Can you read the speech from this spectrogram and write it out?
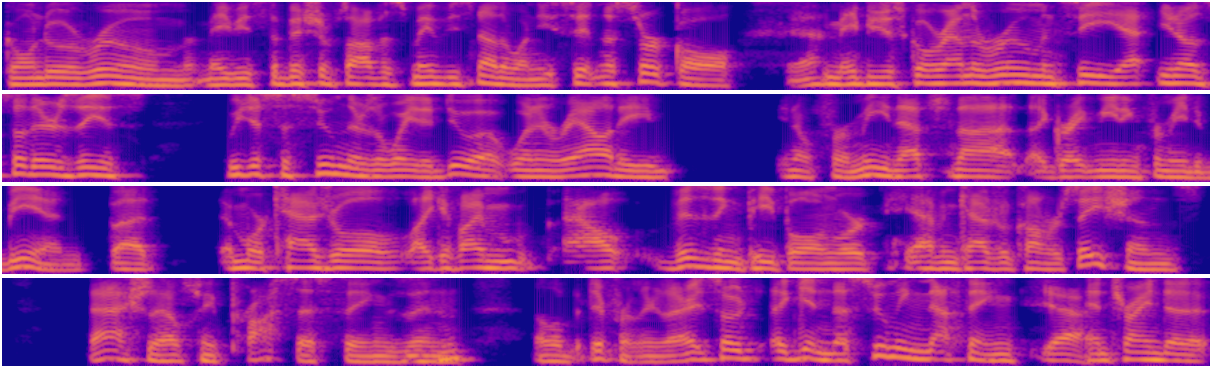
go into a room maybe it's the bishop's office maybe it's another one you sit in a circle Yeah. maybe just go around the room and see you know so there's these we just assume there's a way to do it when in reality you know for me that's not a great meeting for me to be in but more casual like if i'm out visiting people and we're having casual conversations that actually helps me process things in a little bit differently right so again assuming nothing Yeah. and trying to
